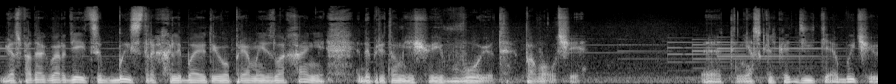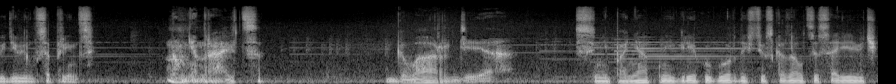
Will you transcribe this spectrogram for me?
Господа гвардейцы быстро хлебают его прямо из лохани, да притом еще и воют по волчьи. Это несколько дикий обычай, удивился принц. Но мне нравится. Гвардия. С непонятной греку гордостью сказал цесаревич.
